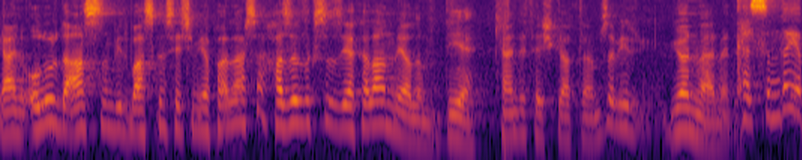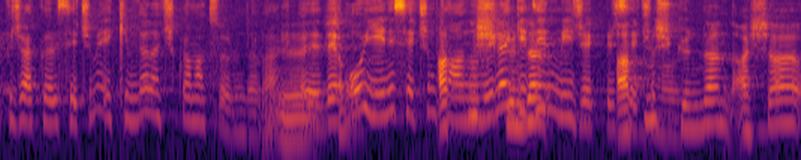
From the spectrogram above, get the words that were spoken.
Yani olur da ansızın bir baskın seçim yaparlarsa hazırlıksız yakalanmayalım diye kendi teşkilatlarımıza bir yön vermedir. Kasım'da yapacakları seçimi Ekim'den açıklamak zorundalar. Ee, Ee, ve o yeni seçim 60 kanunuyla günden- gidilmeyecek bir seçim 60 olur. günden aşağı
